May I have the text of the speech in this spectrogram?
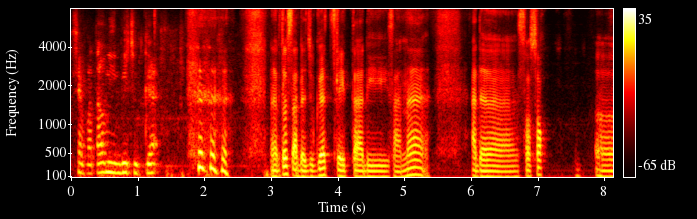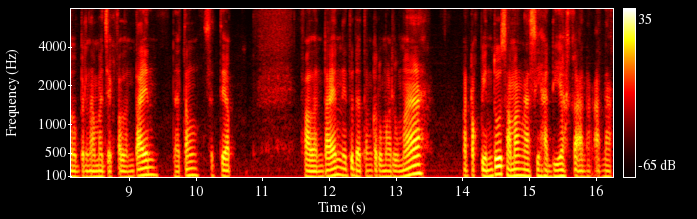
Siapa tahu mimpi juga. Nah, terus ada juga cerita di sana ada sosok eh, bernama Jack Valentine datang setiap Valentine itu datang ke rumah-rumah, ngetok pintu sama ngasih hadiah ke anak-anak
